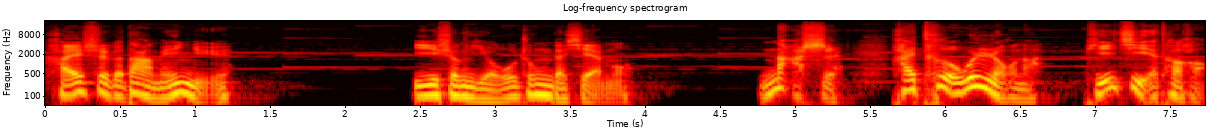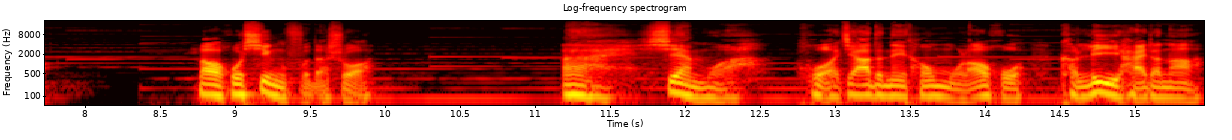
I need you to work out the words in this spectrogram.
还是个大美女。医生由衷的羡慕。那是，还特温柔呢，脾气也特好。老胡幸福的说。哎，羡慕啊！我家的那头母老虎可厉害着呢。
